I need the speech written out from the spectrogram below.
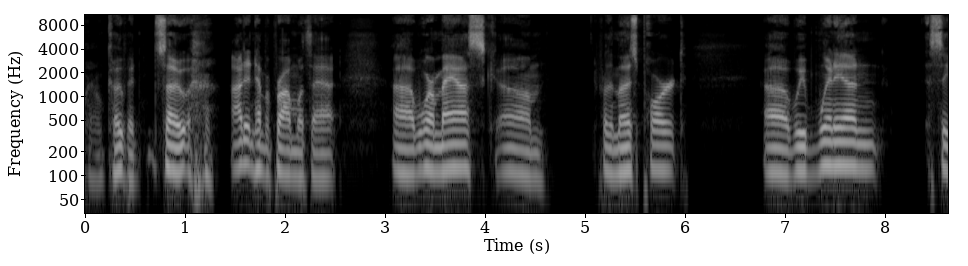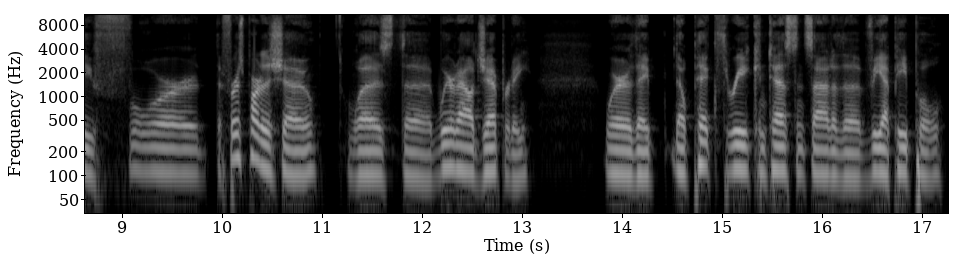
well, COVID. So I didn't have a problem with that. Uh, wore a mask um, for the most part. Uh, we went in. See, for the first part of the show was the Weird Al Jeopardy, where they they'll pick three contestants out of the VIP pool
